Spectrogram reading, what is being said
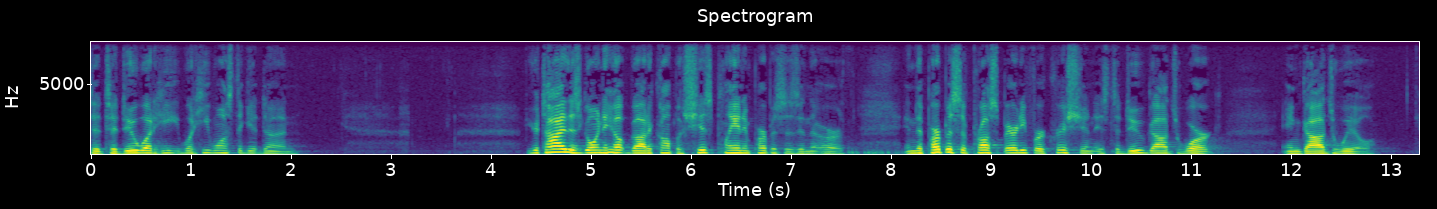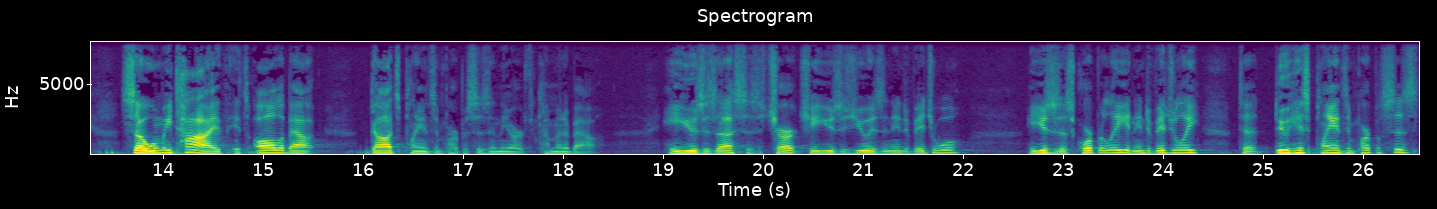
to, to do what he, what he wants to get done. Your tithe is going to help God accomplish His plan and purposes in the earth. And the purpose of prosperity for a Christian is to do God's work and God's will. So when we tithe, it's all about God's plans and purposes in the earth coming about. He uses us as a church, He uses you as an individual, He uses us corporately and individually to do His plans and purposes.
